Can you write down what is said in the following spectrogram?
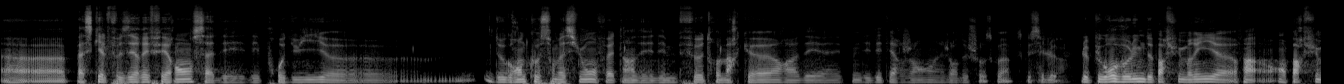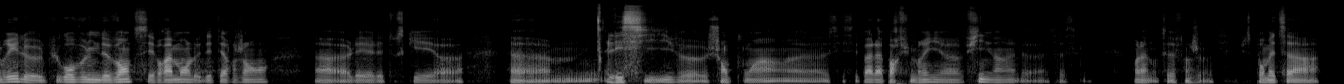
parce qu'elles faisaient référence à des, des produits de grande consommation en fait, hein, des, feutres marqueurs, des, détergents, ce genre de choses quoi. Parce que c'est le, plus gros volume de parfumerie, euh, enfin en parfumerie, le, plus gros volume de vente, c'est vraiment le détergent, euh, les, tout ce qui est euh, lessive, shampoing. c'est pas la parfumerie fine. Hein, voilà, donc enfin, je, juste pour mettre ça.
